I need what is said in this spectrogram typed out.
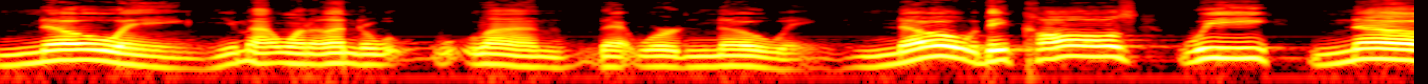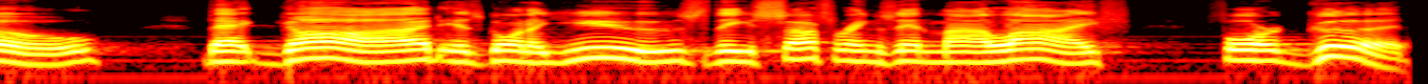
knowing. You might want to underline that word knowing. Know, because we know that God is going to use these sufferings in my life for good.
